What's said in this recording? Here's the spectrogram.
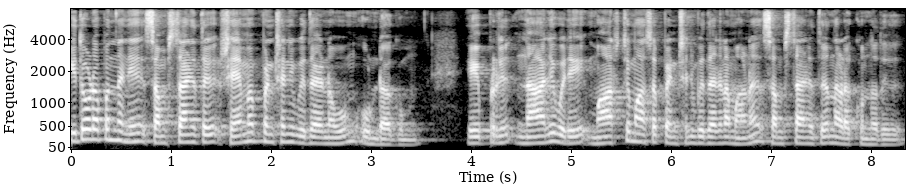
ഇതോടൊപ്പം തന്നെ സംസ്ഥാനത്ത് ക്ഷേമ പെൻഷൻ വിതരണവും ഉണ്ടാകും. ഏപ്രിൽ നാല് വരെ മാർച്ച് മാസ പെൻഷൻ വിതരണമാണ് സംസ്ഥാനത്ത് നടക്കുന്നത്.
